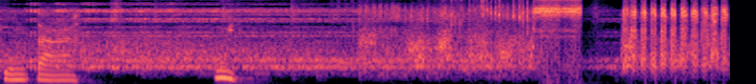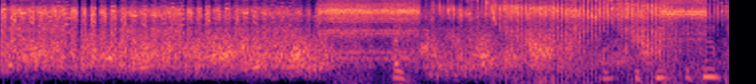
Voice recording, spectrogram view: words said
ดวงตา อุ้ยไป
